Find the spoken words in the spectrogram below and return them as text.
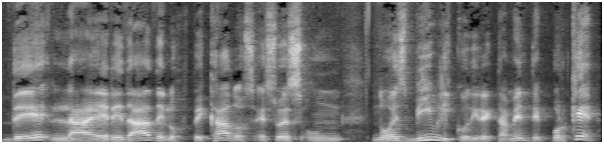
de la heredad de los pecados. Eso es un no es bíblico directamente. ¿Por qué?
